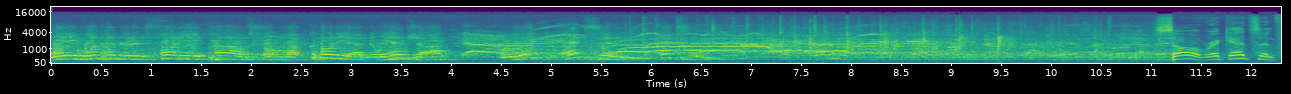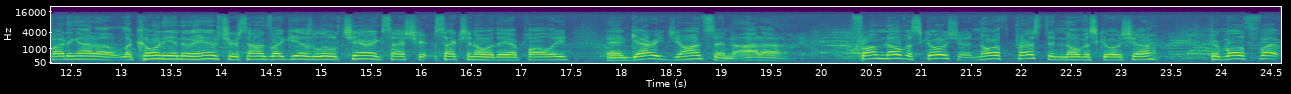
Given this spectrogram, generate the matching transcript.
weighing 148 pounds from Laconia, New Hampshire, Rick Edson. Edson. So, Rick Edson fighting out of Laconia, New Hampshire. Sounds like he has a little cheering section over there, Paulie. And Gary Johnson out of from Nova Scotia, North Preston, Nova Scotia. They're both fight.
